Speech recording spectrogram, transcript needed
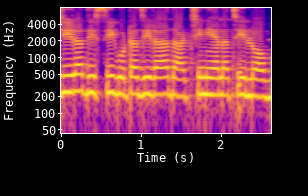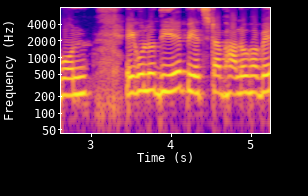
জিরা দিছি, গোটা জিরা, দারচিনি, এলাচি, লবণ, এগুলো দিয়ে পেঁয়াজটা ভালোভাবে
